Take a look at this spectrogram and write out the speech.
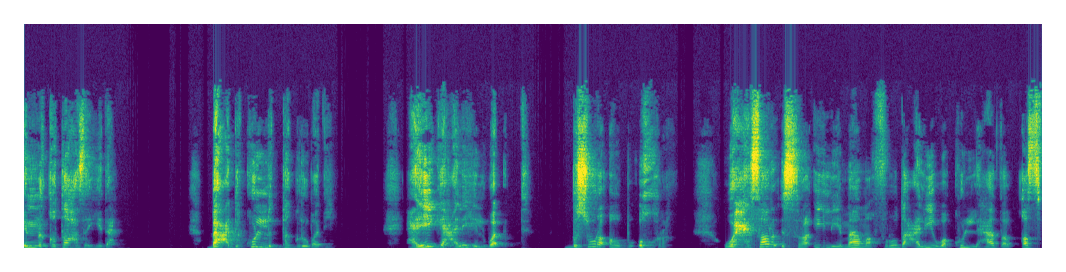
إن قطاع زي ده بعد كل التجربة دي هيجي عليه الوقت بصورة أو بأخرى وحصار إسرائيلي ما مفروض عليه وكل هذا القصف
